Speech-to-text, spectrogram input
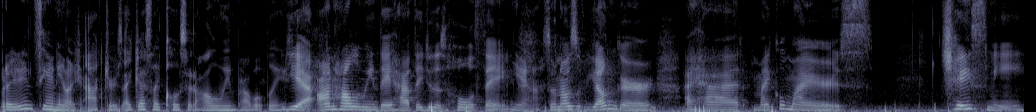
but I didn't see any like actors. I guess like closer to Halloween probably. Yeah, on Halloween they have they do this whole thing. Yeah. So when I was younger, I had Michael Myers chase me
